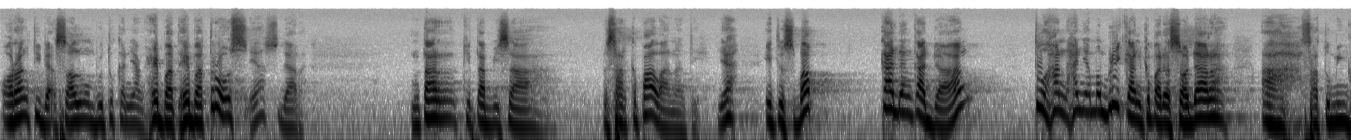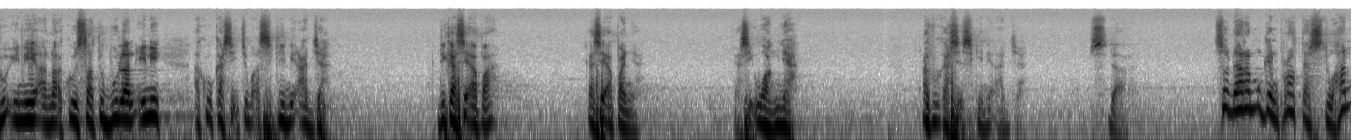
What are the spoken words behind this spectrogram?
orang tidak selalu membutuhkan yang hebat-hebat terus, ya, saudara. Ntar kita bisa besar kepala nanti, ya. Itu sebab kadang-kadang Tuhan hanya memberikan kepada saudara, ah satu minggu ini anakku satu bulan ini aku kasih cuma segini aja. Dikasih apa? Kasih apanya? Kasih uangnya. Aku kasih segini aja. Saudara. Saudara mungkin protes Tuhan,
